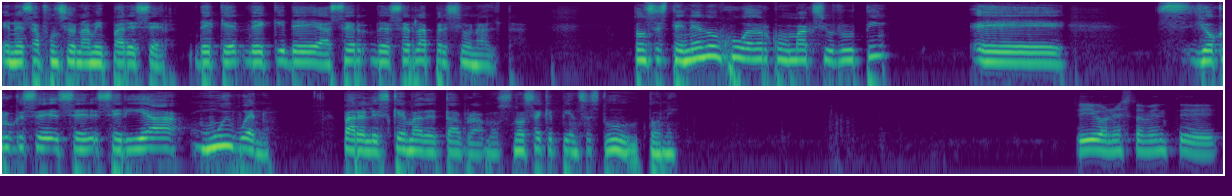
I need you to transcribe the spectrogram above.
en esa función, a mi parecer, de, que, de, hacer, de hacer la presión alta. Entonces, teniendo un jugador como Maxi Ruti, eh, yo creo que se, sería muy bueno para el esquema de Tab Ramos. No sé qué piensas tú, Tony. Sí, honestamente,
